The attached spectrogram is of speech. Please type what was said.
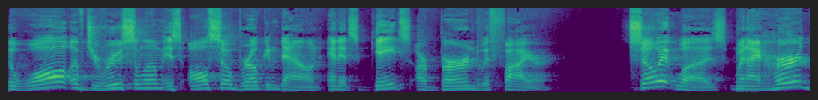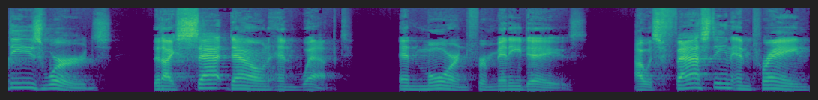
The wall of Jerusalem is also broken down, and its gates are burned with fire. So it was when I heard these words that I sat down and wept and mourned for many days. I was fasting and praying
